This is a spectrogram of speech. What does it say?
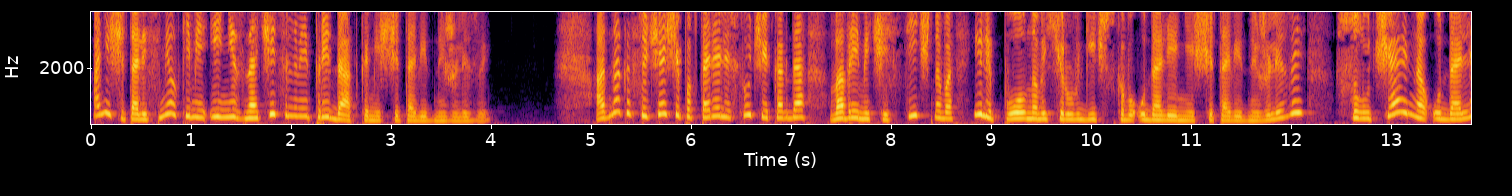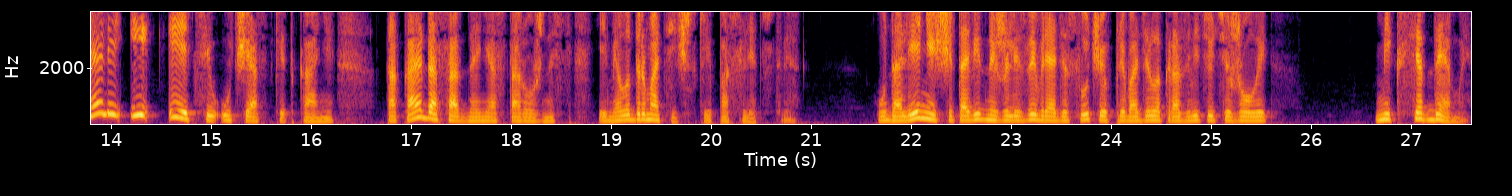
Они считались мелкими и незначительными придатками щитовидной железы. Однако все чаще повторялись случаи, когда во время частичного или полного хирургического удаления щитовидной железы случайно удаляли и эти участки ткани. Такая досадная неосторожность имела драматические последствия. Удаление щитовидной железы в ряде случаев приводило к развитию тяжелой микседемы,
